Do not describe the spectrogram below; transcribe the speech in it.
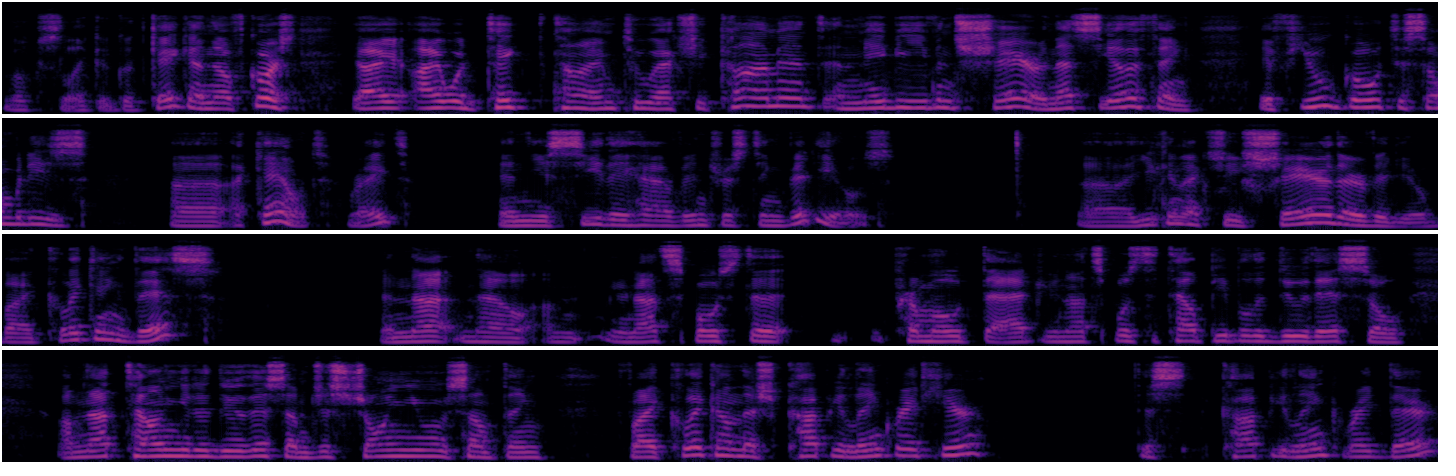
looks like a good cake. And of course I I would take the time to actually comment and maybe even share. And that's the other thing. If you go to somebody's uh, account right and you see they have interesting videos uh, you can actually share their video by clicking this and not now um, you're not supposed to promote that. You're not supposed to tell people to do this. So I'm not telling you to do this. I'm just showing you something if I click on this copy link right here this copy link right there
